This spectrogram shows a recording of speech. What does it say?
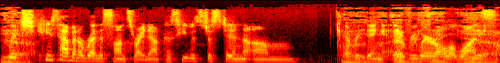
Yeah. Which he's having a renaissance right now because he was just in um Oh, everything, the- everywhere, all at once, Yeah.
